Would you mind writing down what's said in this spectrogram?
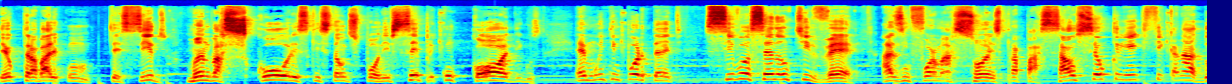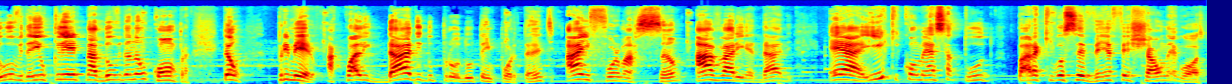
eu que trabalho com tecidos, mando as cores que estão disponíveis, sempre com códigos. É muito importante. Se você não tiver as informações para passar, o seu cliente fica na dúvida e o cliente na dúvida não compra. Então, primeiro, a qualidade do produto é importante, a informação, a variedade, é aí que começa tudo para que você venha fechar o negócio.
